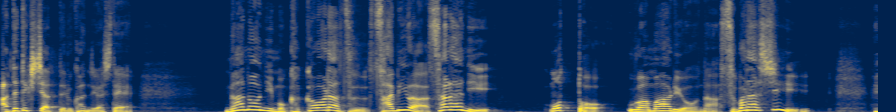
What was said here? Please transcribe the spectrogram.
当ててきちゃってる感じがして、なのにもかかわらず、サビはさらにもっと上回るような素晴らしい、え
